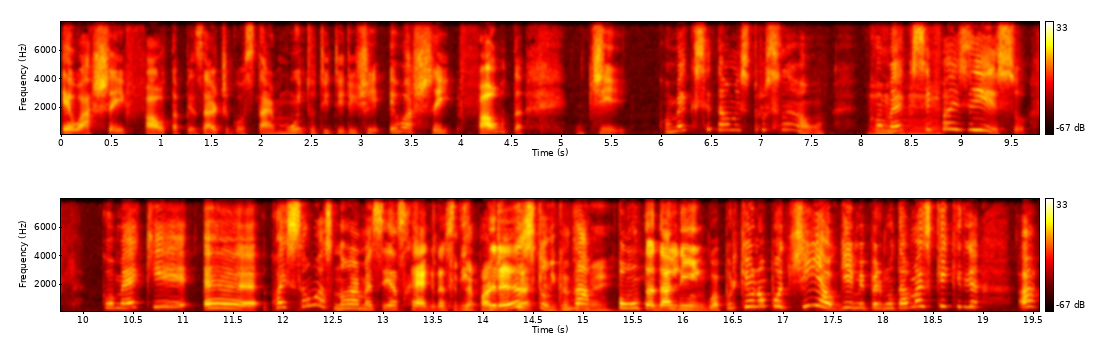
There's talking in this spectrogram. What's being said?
eu achei falta, apesar de gostar muito de dirigir, eu achei falta de como é que se dá uma instrução, como é que se faz isso. Como é que. é, quais são as normas e as regras Porque de trânsito técnica na também. ponta da língua? Porque eu não podia, alguém me perguntava, mas o que queria. Ah,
